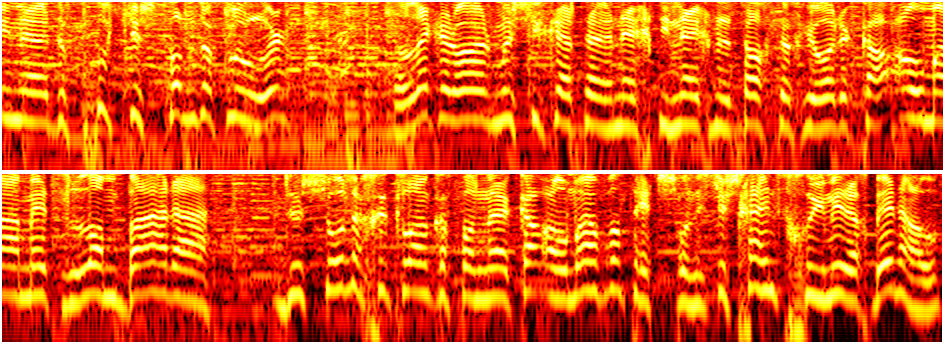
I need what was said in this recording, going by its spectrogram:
Meteen de voetjes van de vloer. Lekker hoor, muziek uit 1989. Je hoorde Kaoma met Lambada de zonnige klanken van uh, Kaoma, want het zonnetje schijnt. Goedemiddag, Benno.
